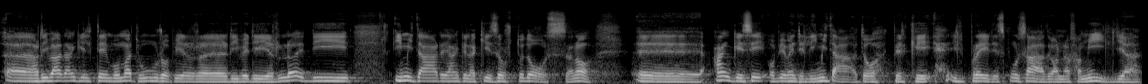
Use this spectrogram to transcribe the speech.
è arrivato anche il tempo maturo per eh, rivederlo e di imitare anche la Chiesa ortodossa, no? eh, anche se ovviamente limitato perché il prete sposato ha una famiglia,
